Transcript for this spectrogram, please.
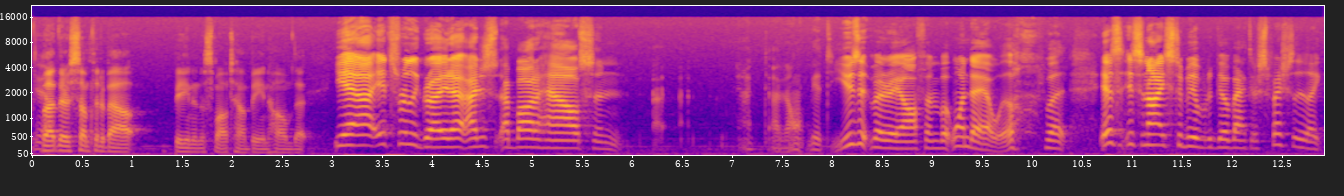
Yeah. But there's something about being in a small town, being home that Yeah, it's really great. I, I just I bought a house and I, I, I don't get to use it very often, but one day I will. But it's it's nice to be able to go back there, especially like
